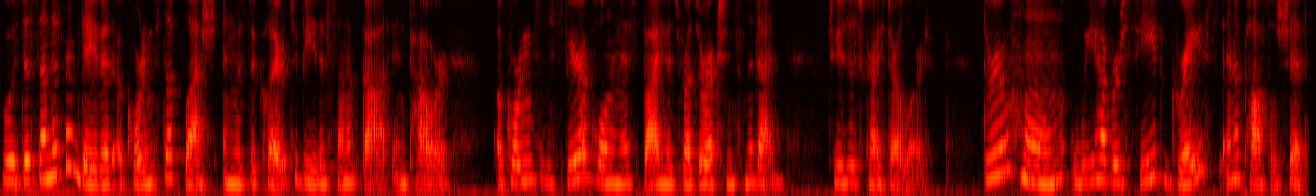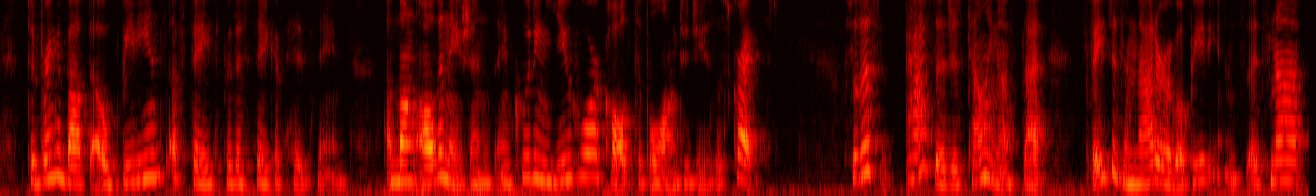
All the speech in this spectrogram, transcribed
who was descended from David according to the flesh and was declared to be the Son of God in power according to the Spirit of holiness by his resurrection from the dead, Jesus Christ our Lord, through whom we have received grace and apostleship to bring about the obedience of faith for the sake of his name, among all the nations, including you who are called to belong to Jesus Christ. So, this passage is telling us that faith is a matter of obedience. It's not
